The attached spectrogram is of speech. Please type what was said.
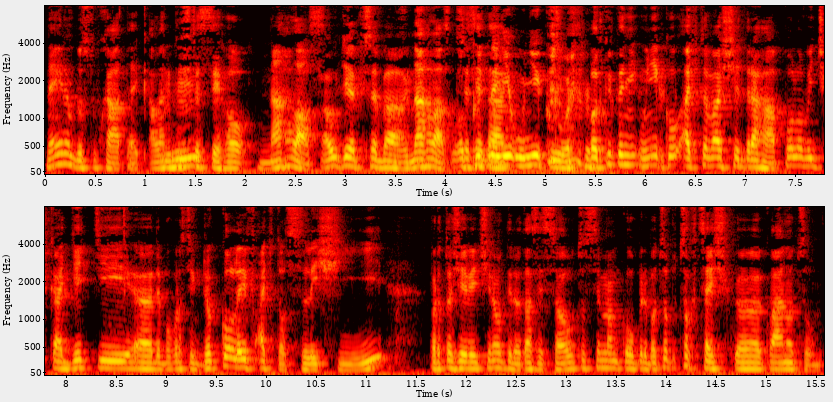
nejenom do sluchátek, ale mm-hmm. puste si ho nahlas. V autě třeba. Nahlas. Odkud není uniku. Odkud není uniku, ať to vaše drahá polovička, děti, eh, nebo prostě kdokoliv, ať to slyší, protože většinou ty dotazy jsou, co si mám koupit, nebo co, co chceš k, k Vánocům.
